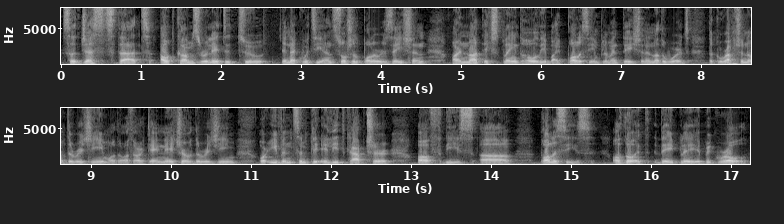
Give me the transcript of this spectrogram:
suggests that outcomes related to inequity and social polarization are not explained wholly by policy implementation. In other words, the corruption of the regime or the authoritarian nature of the regime, or even simply elite capture of these uh, policies although it, they play a big role.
